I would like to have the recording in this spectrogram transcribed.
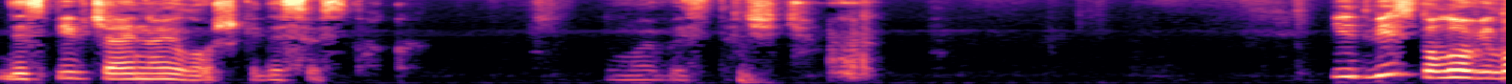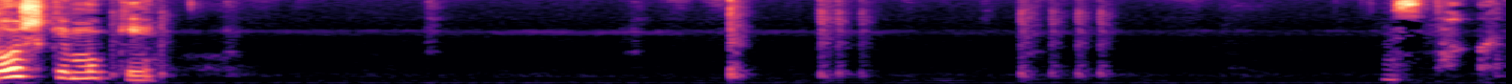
десь пів чайної ложки, десь ось так. Думаю, вистачить. І 2 столові ложки муки. Ось так.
